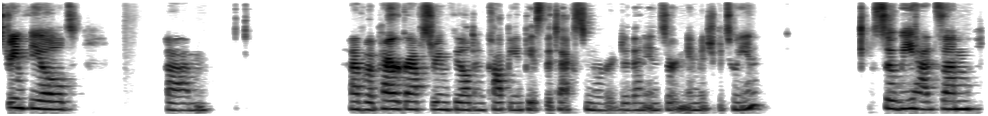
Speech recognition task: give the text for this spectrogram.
stream field, um, have a paragraph stream field and copy and paste the text in order to then insert an image between. So we had some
